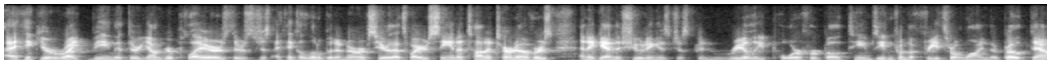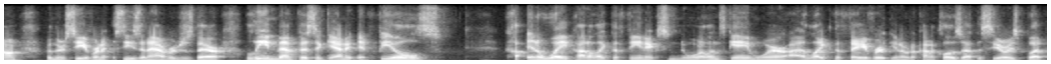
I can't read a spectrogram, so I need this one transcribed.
I think you're right, being that they're younger players. There's just I think a little bit of nerves here. That's why you're seeing a ton of turnovers. And again, the shooting has just been really poor for both teams, even from the free throw line. They're both down from their season averages there. Lean Memphis again. It, it feels in a way kind of like the Phoenix New Orleans game where I like the favorite, you know, to kind of close out the series, but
